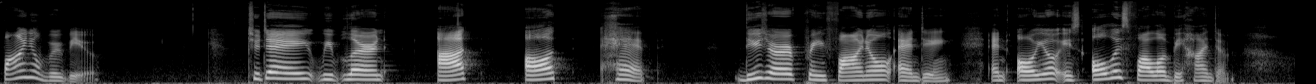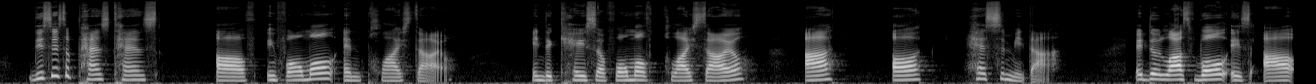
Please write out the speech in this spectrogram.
Final review. Today we've learned at, ought, had. These are pre-final ending, and oyo is always followed behind them. This is the past tense of informal and polite style. In the case of formal polite style, at, ought, 했습니다. If the last vowel is a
